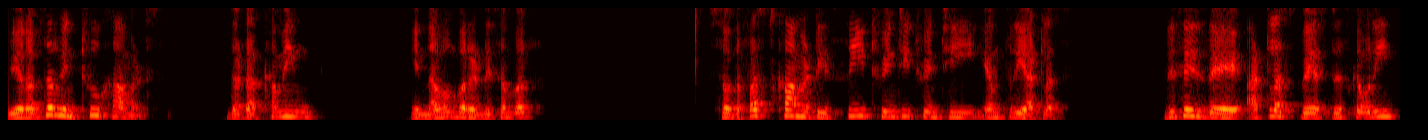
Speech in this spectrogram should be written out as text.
we are observing two comets that are coming in November and December. So the first comet is C2020 M3 Atlas. This is a Atlas based discovery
